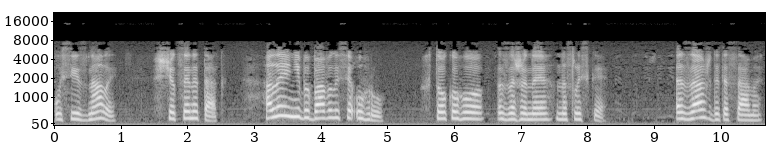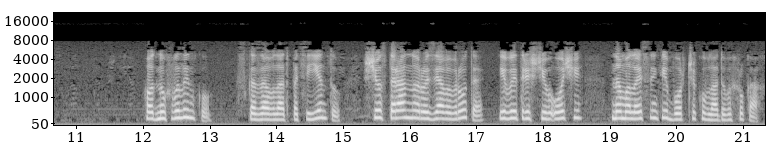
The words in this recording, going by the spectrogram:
Усі знали, що це не так, але ніби бавилися у гру хто кого зажене на слизьке. Завжди те саме. Одну хвилинку, сказав Влад пацієнту, що старанно роззявив рота і витріщив очі на малесенький борчик у владових руках.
